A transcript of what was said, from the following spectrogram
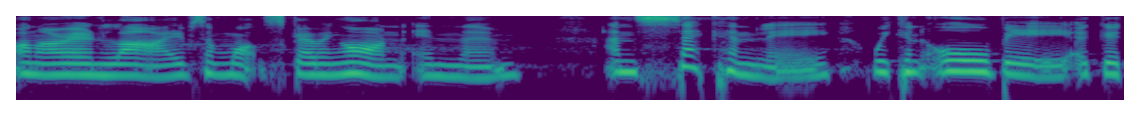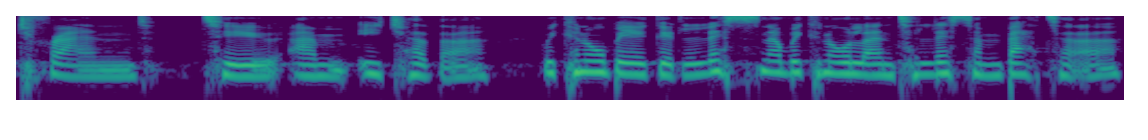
on our own lives and what's going on in them. And secondly, we can all be a good friend to um, each other. We can all be a good listener. We can all learn to listen better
